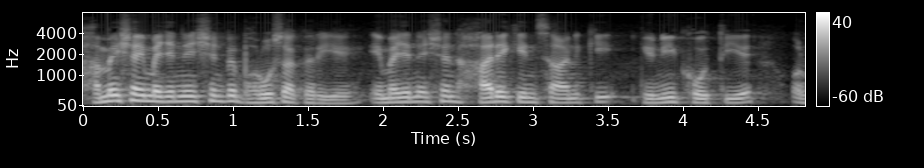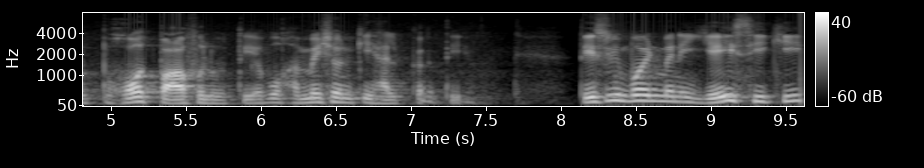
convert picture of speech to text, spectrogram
हमेशा इमेजिनेशन पे भरोसा करिए। इमेजिनेशन हर एक इंसान की यूनिक होती है और बहुत पावरफुल होती है। वो हमेशा उनकी हेल्प करती है। तीसरी पॉइंट मैंने यही सीखी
